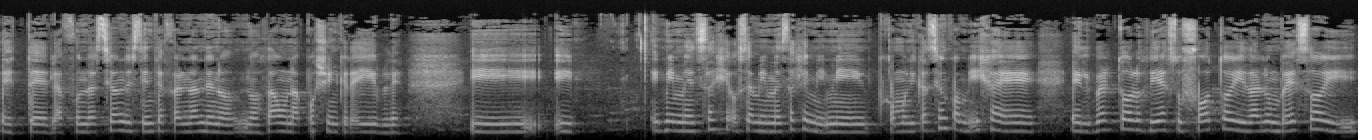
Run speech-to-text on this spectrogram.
este, la Fundación de Cintia Fernández nos, da un apoyo increíble. y y mi mensaje, o sea, mi mensaje, mi, mi comunicación con mi hija es el ver todos los días su foto y darle un beso y,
